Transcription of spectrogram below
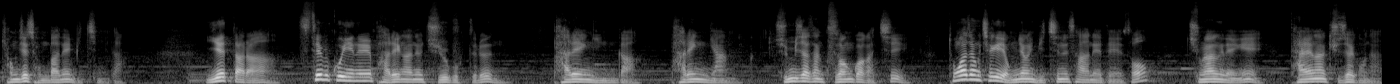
경제 전반에 미칩니다. 이에 따라 스테이블 코인을 발행하는 주요국들은 발행 인가, 발행량, 준비자산 구성과 같이 통화 정책에 영향을 미치는 사안에 대해서 중앙은행에 다양한 규제 권한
